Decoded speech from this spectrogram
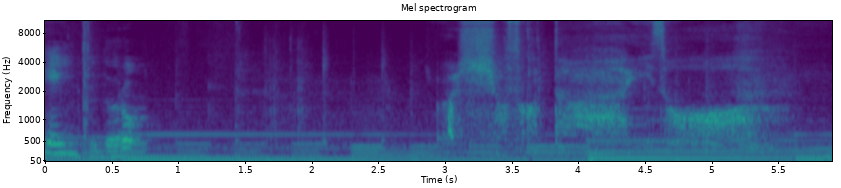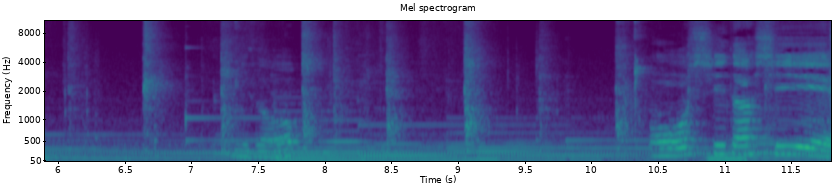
ケー移動ろよし遅かった。いいぞ。いいぞ。押し出し。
